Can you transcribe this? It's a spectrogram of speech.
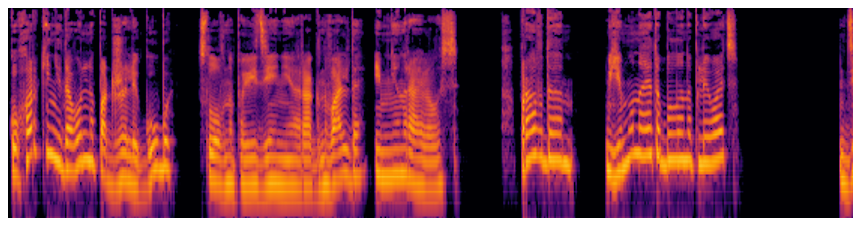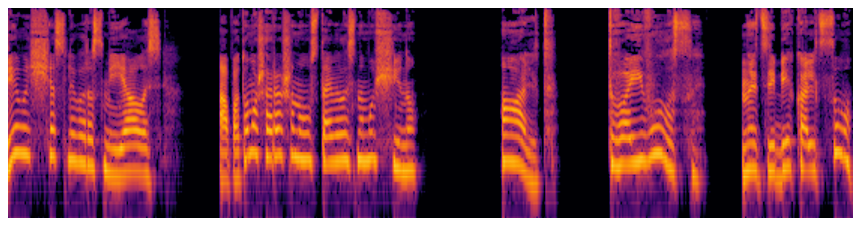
Кухарки недовольно поджали губы, словно поведение Рагнвальда им не нравилось. Правда, ему на это было наплевать. Дева счастливо рассмеялась, а потом ошарашенно уставилась на мужчину. «Альт, твои волосы, на тебе кольцо.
